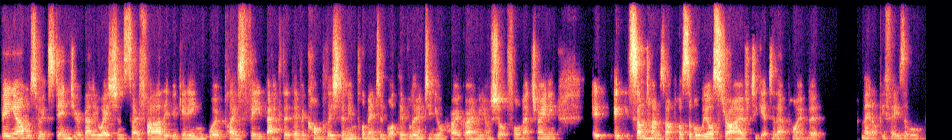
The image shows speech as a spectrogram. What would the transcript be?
being able to extend your evaluation so far that you're getting workplace feedback that they've accomplished and implemented what they've learned in your program, in your short format training. It, it's sometimes not possible. We all strive to get to that point, but may not be feasible.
